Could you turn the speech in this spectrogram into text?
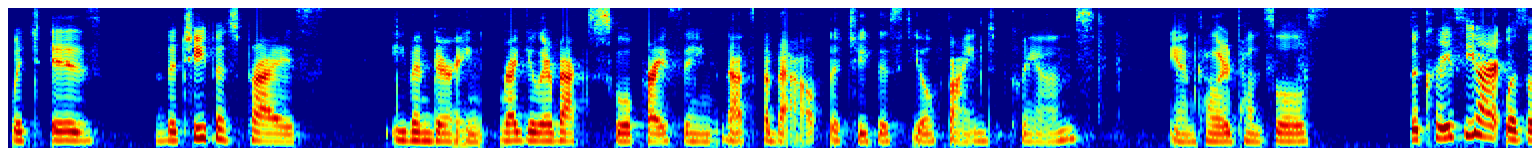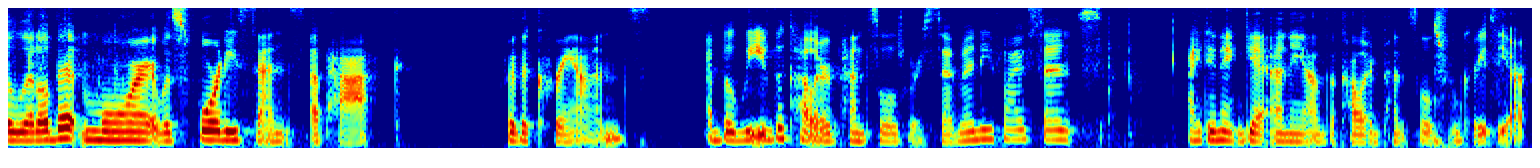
which is the cheapest price even during regular back to school pricing. That's about the cheapest you'll find crayons and colored pencils. The Crazy Art was a little bit more. It was 40 cents a pack for the crayons. I believe the colored pencils were 75 cents. I didn't get any of the colored pencils from Crazy Art.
